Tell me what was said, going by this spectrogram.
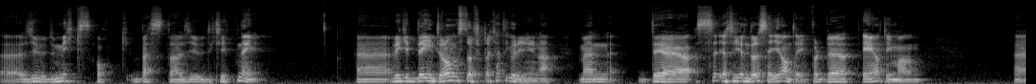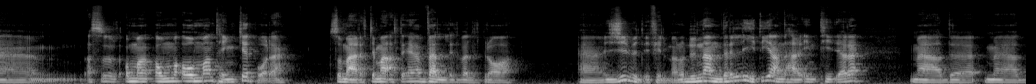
eh, ljudmix och bästa ljudklippning. Eh, vilket det är inte de största kategorierna, men det, jag tycker ändå det säger någonting, för det är någonting man... Eh, alltså om man, om, om man tänker på det, så märker man att det är väldigt, väldigt bra eh, ljud i filmen. Och du nämnde det lite grann det här in tidigare med, eh, med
